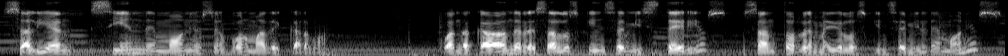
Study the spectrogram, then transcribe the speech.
salían 100 demonios en forma de carbón. Cuando acababan de rezar los 15 misterios, santo remedio los 15 mil demonios,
